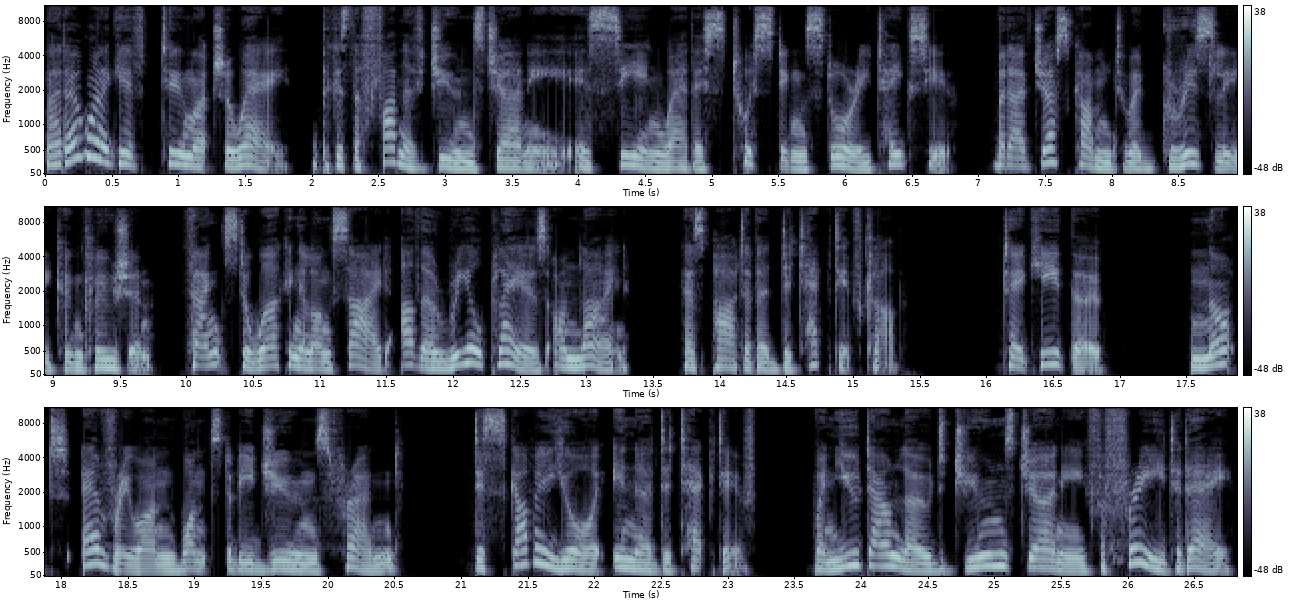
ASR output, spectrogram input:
I don't want to give too much away because the fun of June's journey is seeing where this twisting story takes you. But I've just come to a grisly conclusion thanks to working alongside other real players online as part of a detective club. Take heed though. Not everyone wants to be June's friend. Discover your inner detective when you download June's Journey for free today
